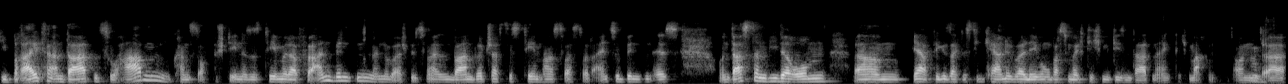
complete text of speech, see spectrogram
die Breite an Daten zu haben. Du kannst auch bestehende Systeme dafür anbinden, wenn du beispielsweise ein Warenwirtschaftssystem hast, was dort einzubinden ist. Und das dann wiederum, ähm, ja, wie gesagt, ist die Kernüberlegung, was möchte ich mit diesen Daten eigentlich machen? Und äh,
